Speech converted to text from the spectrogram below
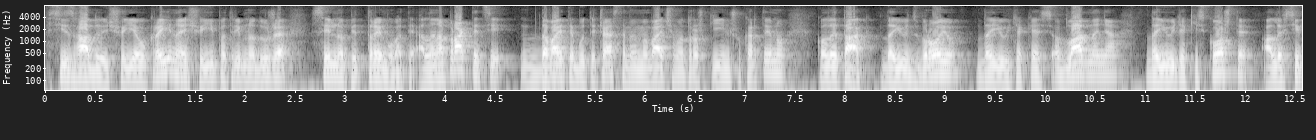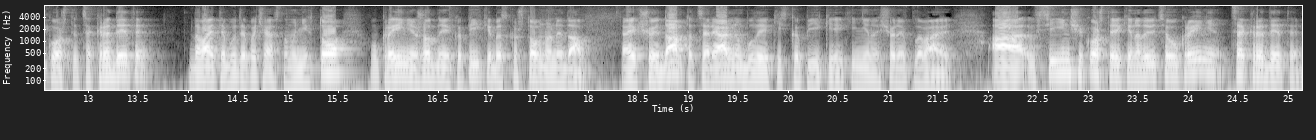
всі згадують, що є Україна і що її потрібно дуже сильно підтримувати. Але на практиці, давайте бути чесними, ми бачимо трошки іншу картину, коли так дають зброю, дають якесь обладнання, дають якісь кошти, але всі кошти це кредити. Давайте бути по-чесному, ніхто в Україні жодної копійки безкоштовно не дав. А якщо і дав, то це реально були якісь копійки, які ні на що не впливають. А всі інші кошти, які надаються в Україні, це кредити.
